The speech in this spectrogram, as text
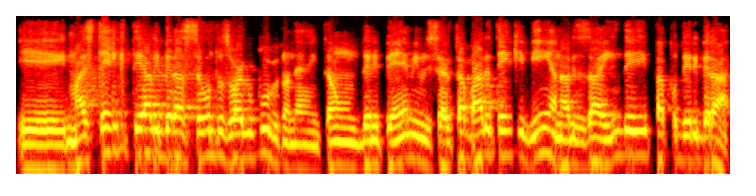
E, mas tem que ter a liberação dos órgãos públicos, né? Então, DNPM, Ministério do Trabalho tem que vir analisar ainda e para poder liberar.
